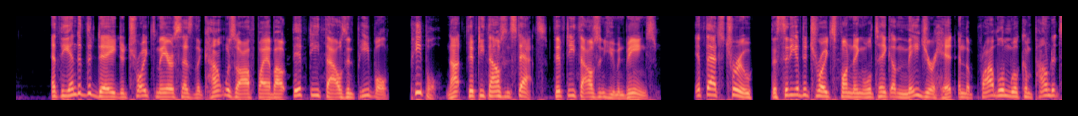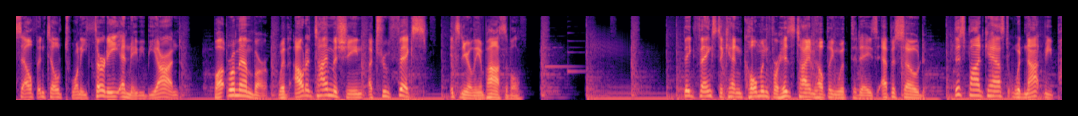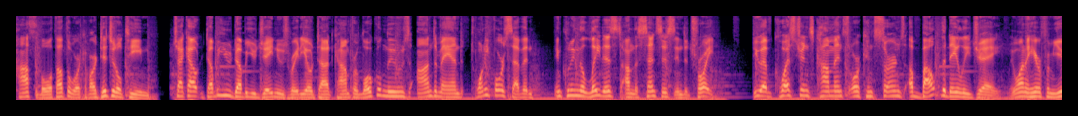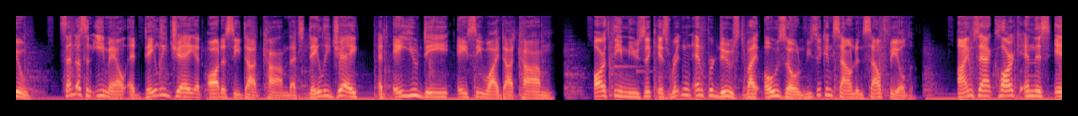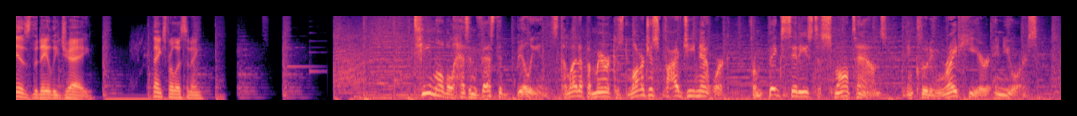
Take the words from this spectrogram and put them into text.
At the end of the day, Detroit's mayor says the count was off by about 50,000 people. People, not 50,000 stats, 50,000 human beings. If that's true, the city of Detroit's funding will take a major hit and the problem will compound itself until 2030 and maybe beyond. But remember, without a time machine, a true fix, it's nearly impossible. Big thanks to Ken Coleman for his time helping with today's episode. This podcast would not be possible without the work of our digital team. Check out WWJNewsRadio.com for local news on demand 24 7, including the latest on the census in Detroit. Do you have questions, comments, or concerns about the Daily J? We want to hear from you. Send us an email at dailyj at audacy.com. That's dailyj at audacy.com. Our theme music is written and produced by Ozone Music and Sound in Southfield. I'm Zach Clark, and this is the Daily J. Thanks for listening. T-Mobile has invested billions to light up America's largest 5G network from big cities to small towns, including right here in yours.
